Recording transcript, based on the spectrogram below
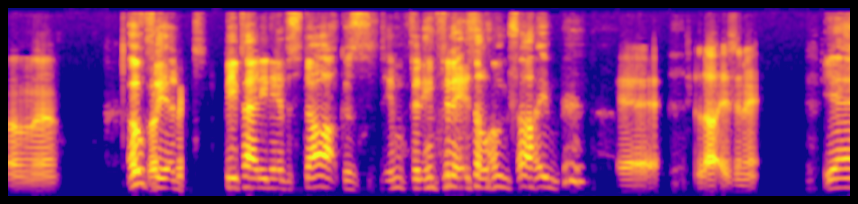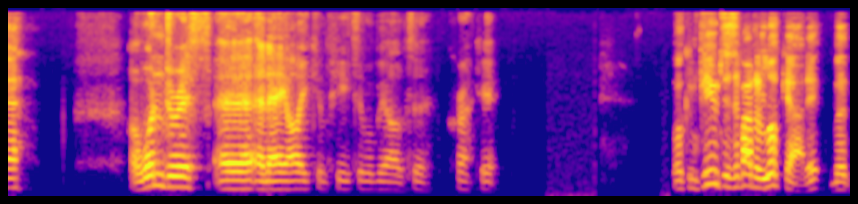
oh no. Hopefully it'd be fairly near the start because infinite, infinite is a long time. Yeah, it's a lot, isn't it? Yeah. I wonder if uh, an AI computer will be able to crack it. Well, computers have had a look at it, but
